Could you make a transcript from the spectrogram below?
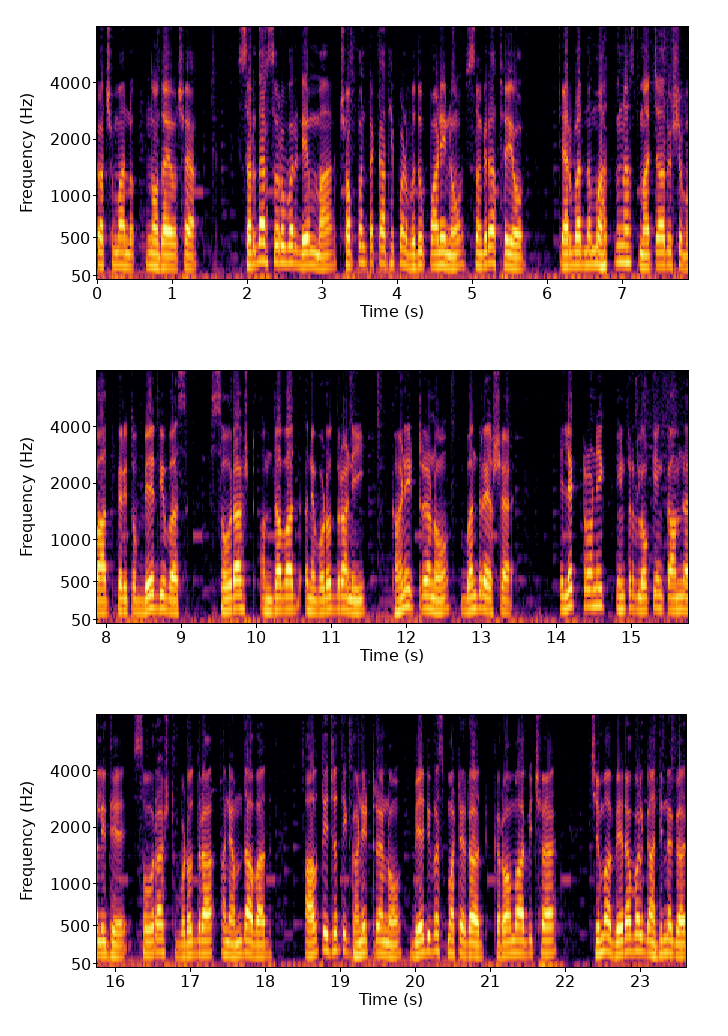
કચ્છમાં નોંધાયો છે. સરદાર સરોવર ડેમમાં છપ્પન ટકાથી પણ વધુ પાણીનો સંગ્રહ થયો. ત્યારબાદના મહત્વના સમાચાર વિશે વાત કરીએ તો બે દિવસ સૌરાષ્ટ્ર, અમદાવાદ અને વડોદરાની ઘણી ટ્રેનો બંધ રહેશે. ઇલેક્ટ્રોનિક ઇન્ટરલોકિંગ કામના લીધે સૌરાષ્ટ્ર, વડોદરા અને અમદાવાદ આવતી જતી ઘણી ટ્રેનો બે દિવસ માટે રદ કરવામાં આવી છે. જેમાં Veraval Gandhinagar,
